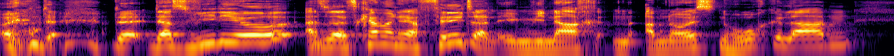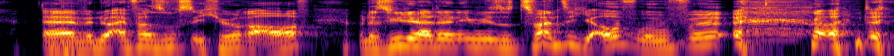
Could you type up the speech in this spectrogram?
und das Video, also das kann man ja filtern irgendwie nach am neuesten hochgeladen. Äh, wenn du einfach suchst, ich höre auf. Und das Video hat dann irgendwie so 20 Aufrufe. und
